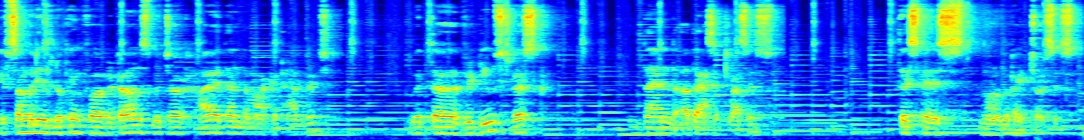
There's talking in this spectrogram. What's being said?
if somebody is looking for returns which are higher than the market average, with a reduced risk than the other asset classes, this is one of the right choices.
